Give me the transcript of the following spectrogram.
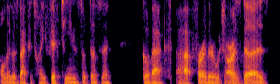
only goes back to 2015, so it doesn't go back uh, further, which ours does.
